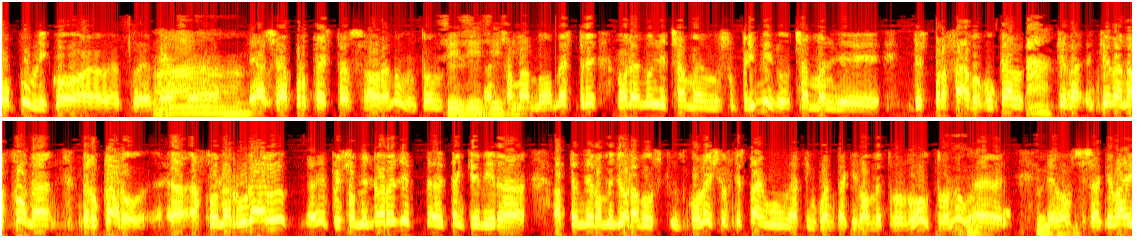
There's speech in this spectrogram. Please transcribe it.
ao público eh, e ah. haxa protestas ahora non entón sí, sí, están sí, chamando sí. ao mestre ahora non lle chaman suprimido chamanlle desplazado co cal ah. queda, queda na zona pero claro a, a zona rural eh, pois a mellor lle eh, ten que vir a, a atender o mellor a dos colexios que están a 50 km do outro, non? Oh, eh, pois eh, o sea, que vai,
